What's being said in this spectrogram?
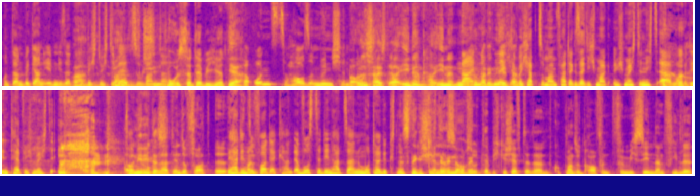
und dann begann eben dieser Wahnsinn, Teppich durch die Welt zu wandern. Wo ist der Teppich jetzt? Ja. Bei uns zu Hause in München. Bei uns heißt bei Ihnen, bei Ihnen. Nein, noch nicht. Eltern. Aber ich habe zu meinem Vater gesagt, ich, mag, ich möchte nichts erben, aber den Teppich möchte ich. aber Miri, das hat den sofort. Äh, der hat ihn sofort erkannt. Er wusste, den hat seine Mutter geknüpft. Das ist eine Geschichte, ich kenne das ja auch so Teppichgeschäfte. Da guckt man so drauf und für mich sehen dann viele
